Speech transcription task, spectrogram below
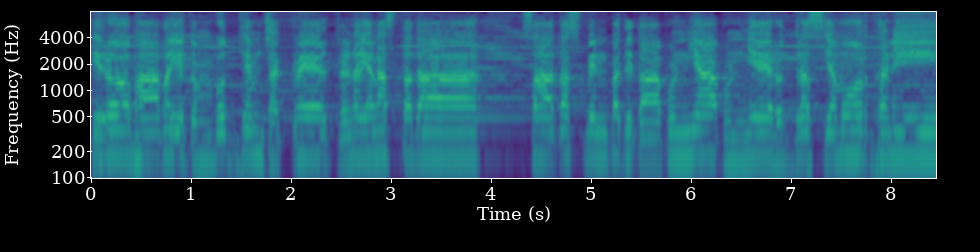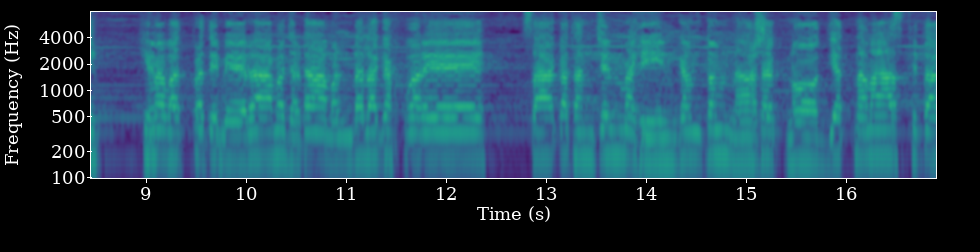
तिरोभावयितुम् बुद्धिम् चक्रे त्रिणयनस्तदा सा तस्मिन् पतिता पुण्या पुण्ये रुद्रस्य मूर्धनि। हिमवत्प्रतिमे रामजटामण्डलगह्वरे। सा कथञ्चिन्महीम् गन्तुम् नाशक्नोद्यत्नमास्थिता।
